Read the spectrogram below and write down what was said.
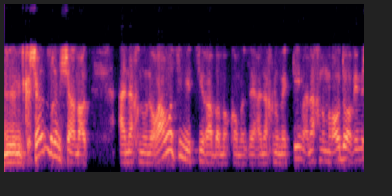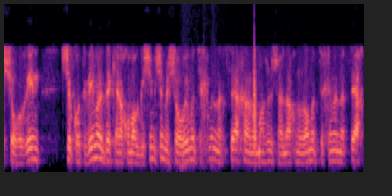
זה מתקשר לדברים שאמרת, אנחנו נורא רוצים יצירה במקום הזה, אנחנו מתים, אנחנו מאוד אוהבים משוררים שכותבים על זה, כי אנחנו מרגישים שמשוררים מצליחים לנסח לנו משהו שאנחנו לא מצליחים לנסח,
